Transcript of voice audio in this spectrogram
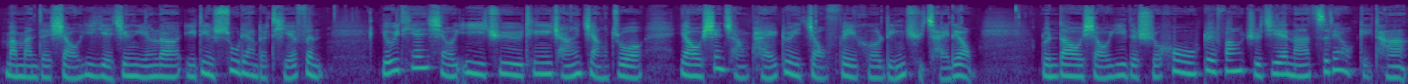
慢慢的，小易也经营了一定数量的铁粉。有一天，小易去听一场讲座，要现场排队缴费和领取材料。轮到小易的时候，对方直接拿资料给他，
